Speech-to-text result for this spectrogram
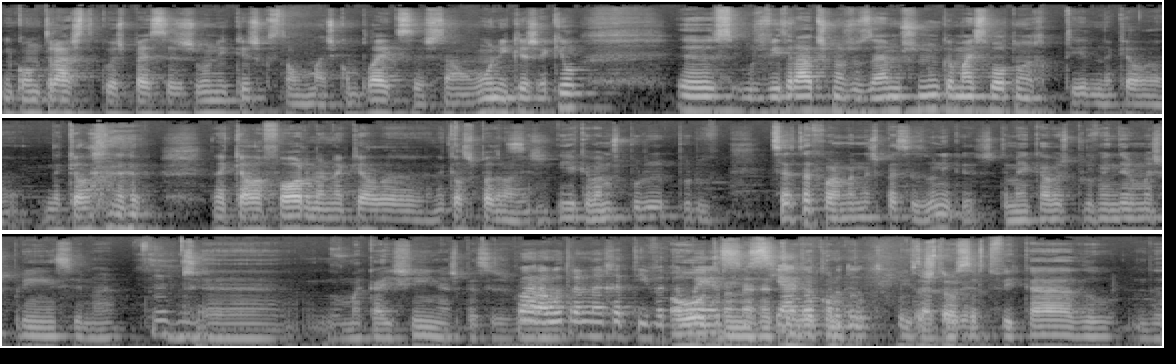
em contraste com as peças únicas, que são mais complexas, são únicas, aquilo Uh, os vidrados que nós usamos nunca mais se voltam a repetir naquela, naquela, naquela forma, naquela, naqueles padrões. Sim. E acabamos por, por, de certa forma, nas peças únicas, também acabas por vender uma experiência, não é? Uhum. Uh, numa caixinha, as peças Claro, há outra narrativa também outra narrativa ao com, produto. Exato, um certificado de,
